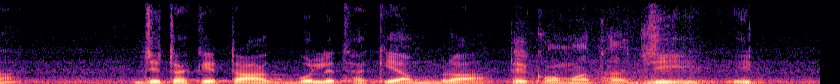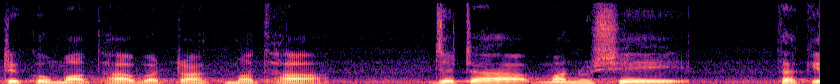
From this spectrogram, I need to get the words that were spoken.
না যেটাকে টাক বলে থাকি আমরা। টেকো মাথা জি। জি এই টেকো মাথা বা টাক মাথা যেটা মানুষে তাকে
